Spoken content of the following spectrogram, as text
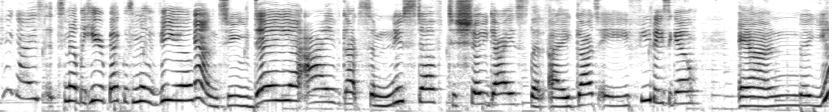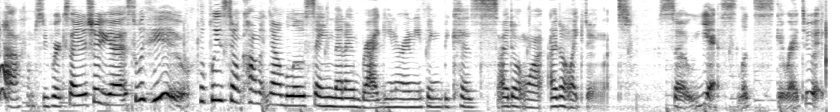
Hey guys, it's Nelly here, back with another video. And today I've got some new stuff to show you guys that I got a few days ago. And uh, yeah, I'm super excited to show you guys. Woohoo! So please don't comment down below saying that I'm bragging or anything because I don't want, I don't like doing that. So yes, let's get right to it.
